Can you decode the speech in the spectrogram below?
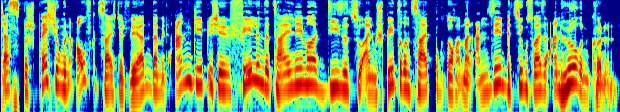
dass Besprechungen aufgezeichnet werden, damit angebliche fehlende Teilnehmer diese zu einem späteren Zeitpunkt noch einmal ansehen bzw. anhören können.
